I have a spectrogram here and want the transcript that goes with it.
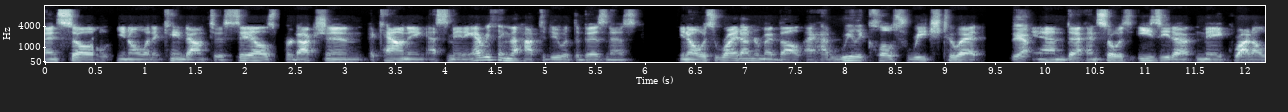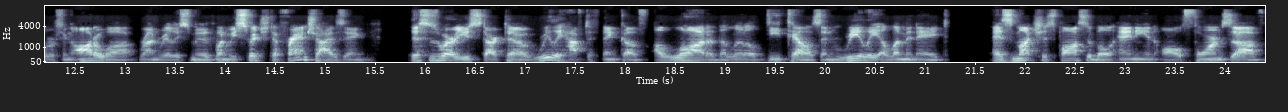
And so you know when it came down to sales production accounting estimating everything that had to do with the business you know it was right under my belt. I had really close reach to it. Yeah. And uh, and so it was easy to make Rydel Roofing Ottawa run really smooth. When we switched to franchising this is where you start to really have to think of a lot of the little details and really eliminate as much as possible any and all forms of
